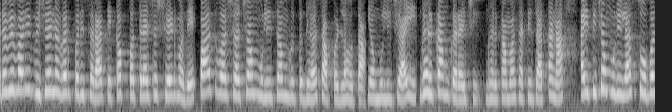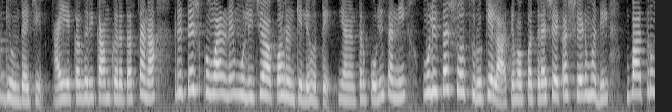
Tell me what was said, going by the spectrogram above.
रविवारी विजयनगर परिसरात एका पत्र्याच्या शेडमध्ये पाच वर्षाच्या मुलीचा मृतदेह सापडला होता. या मुलीची आई घरकाम करायची. घरकामासाठी जाताना आई तिच्या मुलीला सोबत घेऊन जायची. आई एका घरी काम करत असताना रितेश कुमारने मुलीचे अपहरण केले होते. यानंतर पोलिसांनी मुलीचा शोध सुरू केला. तेव्हा पत्र्याच्या एका शेड मधील बाथरूम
